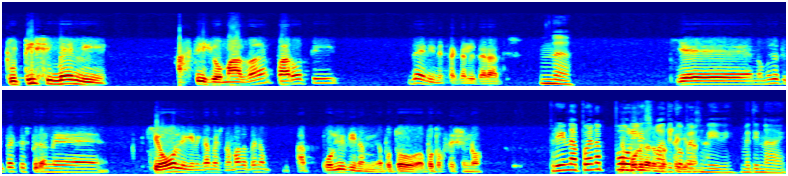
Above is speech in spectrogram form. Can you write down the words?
του τι σημαίνει αυτή η ομάδα παρότι δεν είναι στα καλύτερά της. Ναι. Και νομίζω ότι οι παίκτες πήραν και όλοι γενικά μέσα στην ομάδα πήραν πολύ δύναμη από το, από το χθεσινό. Πριν από ένα πολύ, πολύ σημαντικό παιχνίδι με την ΑΕΚ.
